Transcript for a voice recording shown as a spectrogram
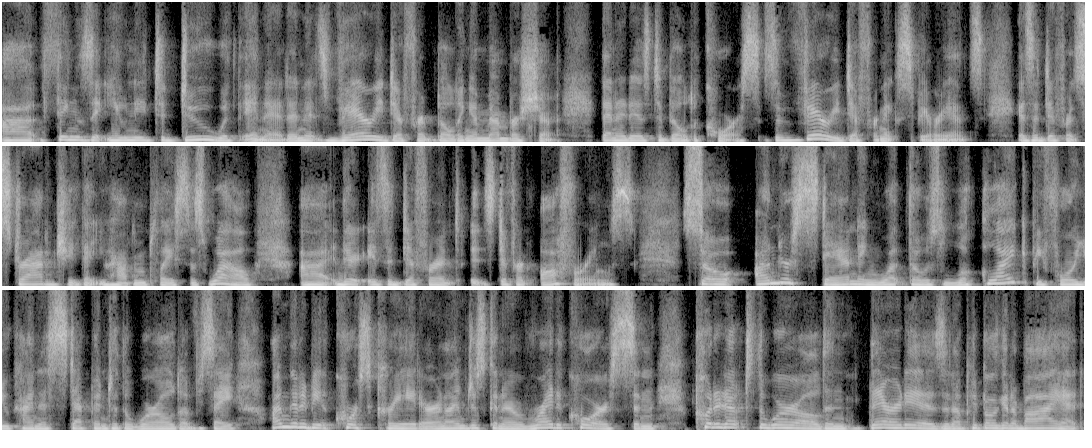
uh, things that you need to do within it. And it's very different building a membership than it is to build a course. It's a very different experience. It's a different strategy that you have in place as well. Uh, there is a different it's different offerings. So understanding what those look like before you kind of step into the world of say i'm going to be a course creator and i'm just going to write a course and put it out to the world and there it is and people are going to buy it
